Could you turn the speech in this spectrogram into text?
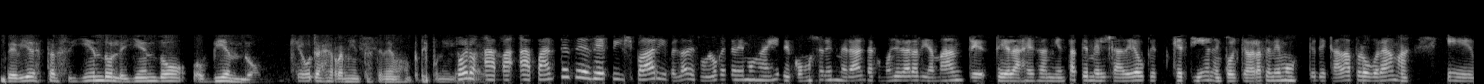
debía estar siguiendo, leyendo o viendo? ¿Qué otras herramientas tenemos disponibles? Bueno, aparte de, de Pitch Party, ¿verdad? De todo lo que tenemos ahí, de cómo ser esmeralda, cómo llegar a diamante, de las herramientas de mercadeo que, que tienen, porque ahora tenemos que de cada programa eh,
